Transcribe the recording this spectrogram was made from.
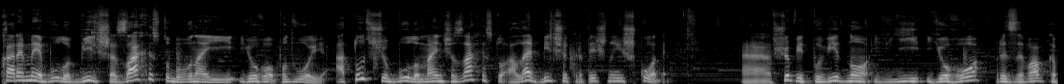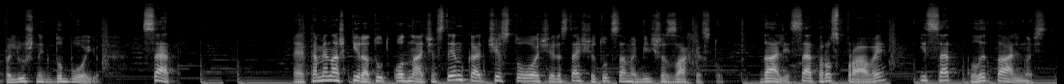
Хареми було більше захисту, бо вона її- його подвоює. А тут щоб було менше захисту, але більше критичної шкоди. Е, щоб відповідно його призивав капелюшник до бою. Сет. Е, Кам'яна шкіра тут одна частинка, чисто через те, що тут саме більше захисту. Далі сет розправи і сет летальності.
